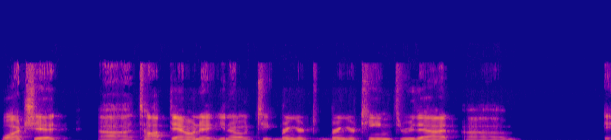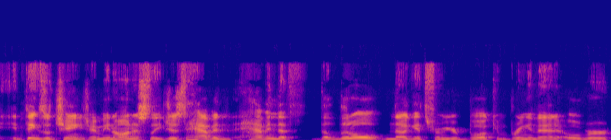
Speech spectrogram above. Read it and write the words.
watch it, uh, top down it. You know, t- bring your bring your team through that. Um, and things will change. I mean, honestly, just having having the the little nuggets from your book and bringing that over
